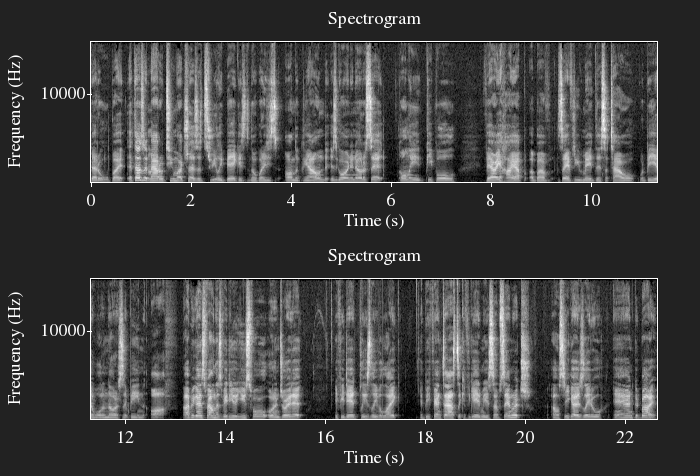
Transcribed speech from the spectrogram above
better, but it doesn't matter too much as it's really big as nobody's on the ground is going to notice it. Only people very high up above, say if you made this a tower, would be able to notice it being off. I hope you guys found this video useful or enjoyed it. If you did, please leave a like. It'd be fantastic if you gave me a sub sandwich. I'll see you guys later, and goodbye.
